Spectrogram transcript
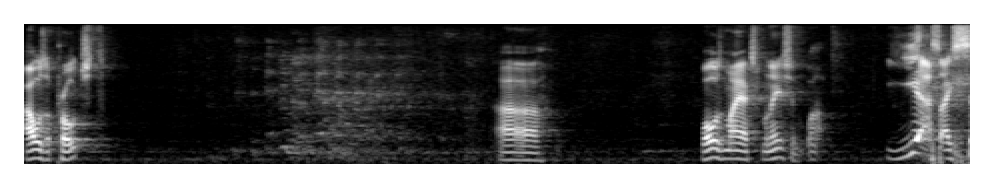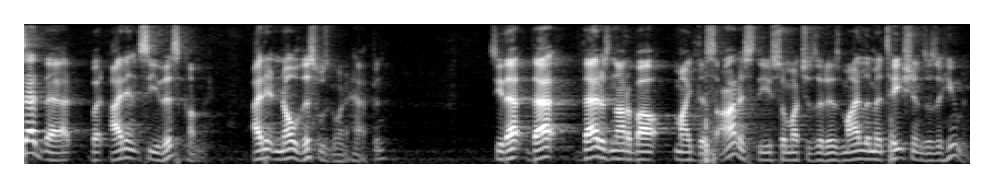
I was approached. Uh, what was my explanation? Well, yes, I said that, but I didn't see this coming. I didn't know this was going to happen. See, that, that, that is not about my dishonesty so much as it is my limitations as a human.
